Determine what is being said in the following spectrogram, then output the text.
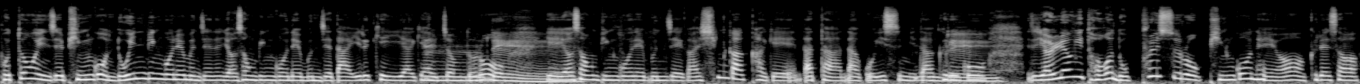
보통은 이제 빈곤, 노인 빈곤의 문제는 여성 빈곤의 문제다 이렇게 이야기할 음, 정도로 네. 예, 여성 빈곤의 문제가 심각하게 나타나고 있습니다. 음, 그리고 네. 이제 연령이 더 높을수록 빈곤해요. 그래서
